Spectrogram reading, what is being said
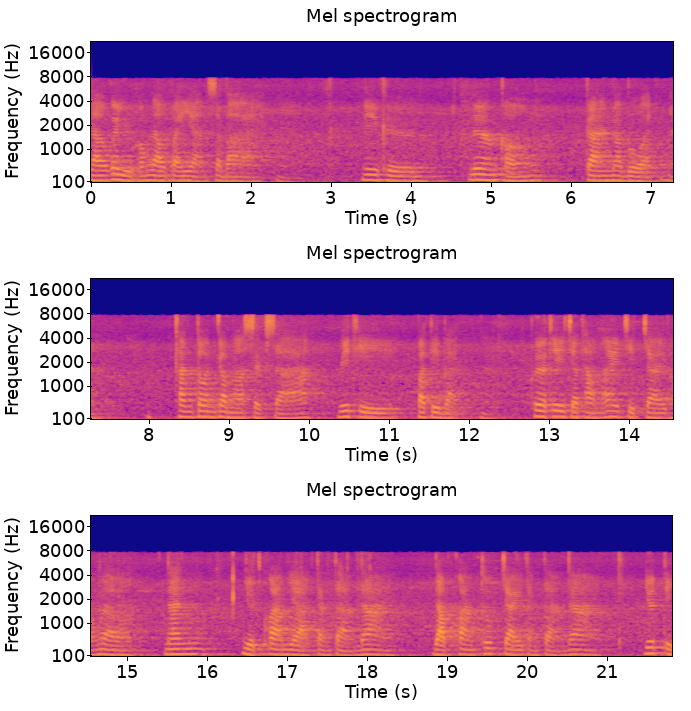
เราก็อยู่ของเราไปอย่างสบาย นี่คือเรื่องของการมาบวชขั้นต้นก็มาศึกษาวิธีปฏิบัติ เพื่อที่จะทำให้จิตใจของเรา นั้นหยุดความอยากต่างๆได้ ดับความทุกข์ใจต่างๆได้ ยุติ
